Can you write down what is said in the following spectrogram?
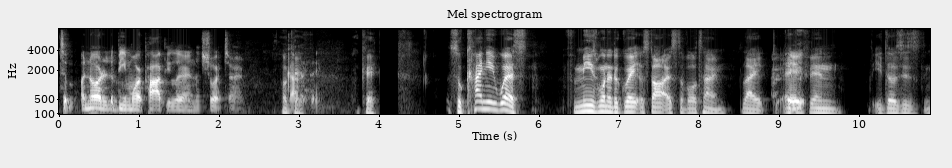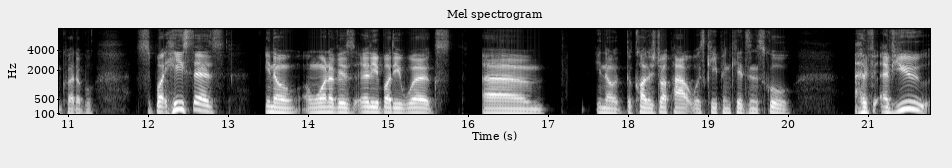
to, in order to be more popular in the short term Okay. kind of thing Okay. So Kanye West, for me, is one of the greatest artists of all time. Like everything he does is incredible. S but he says, you know, on one of his earlier body works, um, you know, the college dropout was keeping kids in school. Have have you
